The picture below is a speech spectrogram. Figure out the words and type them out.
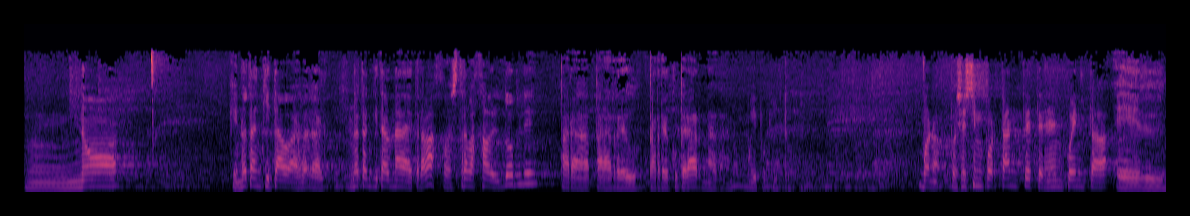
no, que no, te han quitado, no te han quitado nada de trabajo, has trabajado el doble para, para, para recuperar nada, ¿no? muy poquito. Bueno, pues es importante tener en cuenta el,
